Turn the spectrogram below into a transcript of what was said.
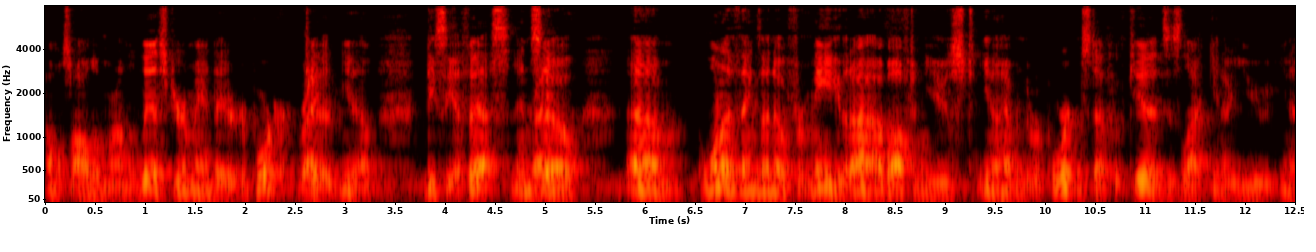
almost all of them are on the list. You're a mandated reporter right. to you know DCFS, and right. so um, one of the things I know for me that I, have often used, you know, having to report and stuff with kids is like, you know, you, you know,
